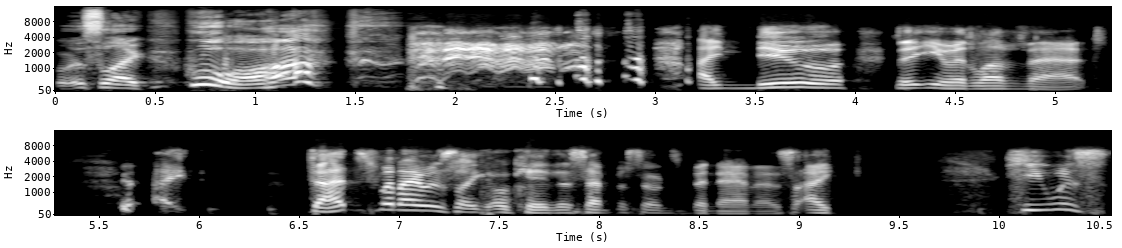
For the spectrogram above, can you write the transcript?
was like, "What?" I knew that you would love that. I that's when I was like, okay, this episode's bananas. I he was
